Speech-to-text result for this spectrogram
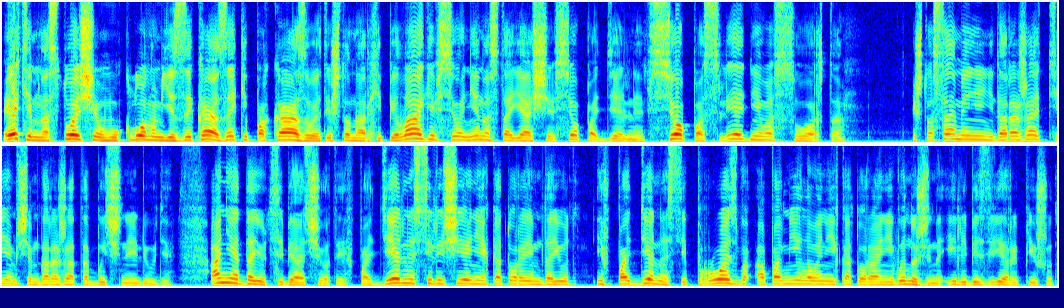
Этим настойчивым уклоном языка зэки показывают, и что на архипелаге все не настоящее, все поддельное, все последнего сорта. И что сами они не дорожат тем, чем дорожат обычные люди. Они отдают себе отчеты и в поддельности лечения, которое им дают, и в поддельности просьбы о помиловании, которые они вынуждены или без веры пишут.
